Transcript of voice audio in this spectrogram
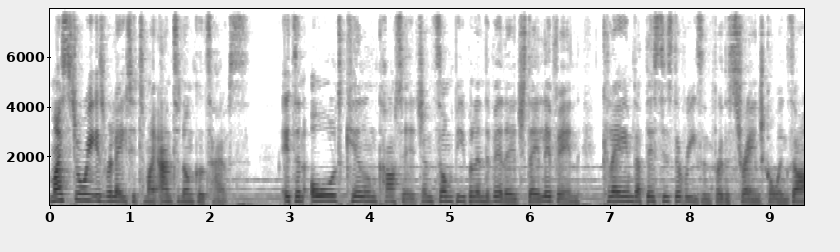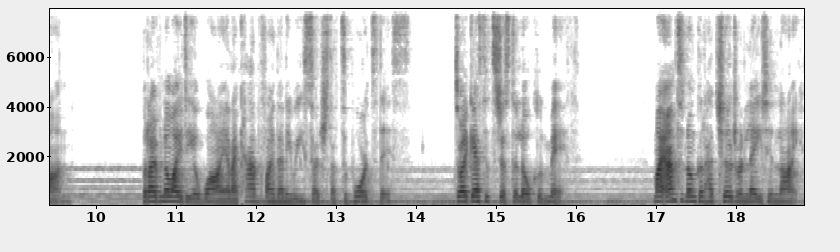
My story is related to my aunt and uncle's house. It's an old kiln cottage, and some people in the village they live in claim that this is the reason for the strange goings on. But I've no idea why, and I can't find any research that supports this. So I guess it's just a local myth. My aunt and uncle had children late in life,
